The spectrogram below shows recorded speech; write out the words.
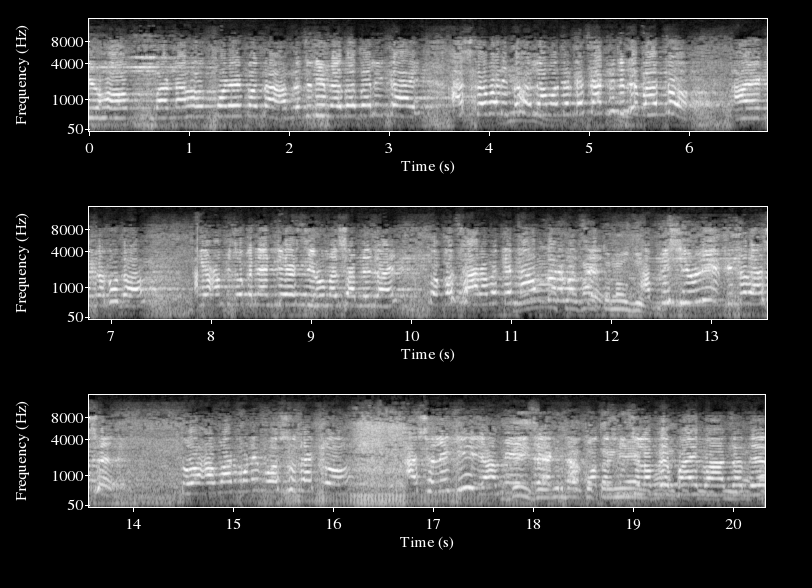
চাকরি হোক বা না হোক পরের কথা। আমরা যদি মেধা তালিকায় আসতে পারি তাহলে আমাদেরকে চাকরি দিতে বাধ্য? আর একটা কথা আমি যখন এনটিএসসি রুমের সামনে যাই তখন স্যার আমাকে নাম ধরে বলছে আপনি শিউলি ভিতরে আসেন। তো আমার মনে প্রশ্ন থাকল আসলে কি আমি একটা কথা শুনছিলাম যে মাইবা যাদের।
